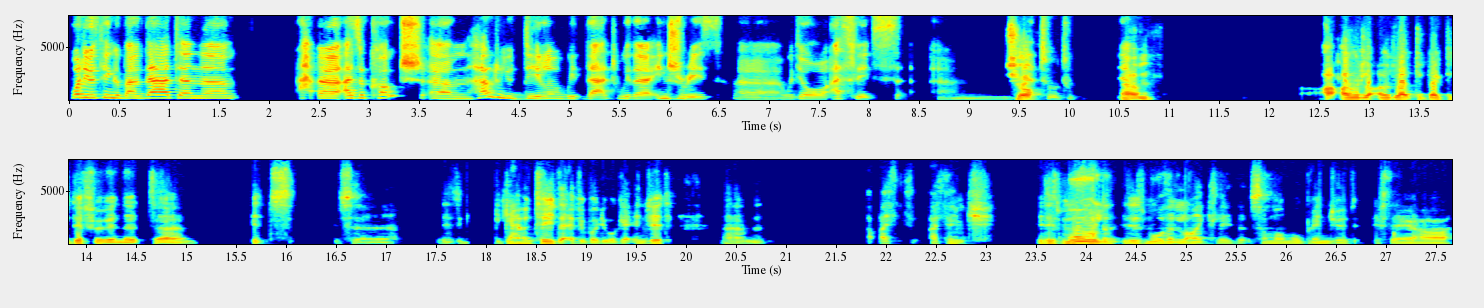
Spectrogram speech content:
what do you think about that? And um, uh, as a coach, um, how do you deal with that, with uh, injuries, uh, with your athletes? Um, sure. To, to, yeah. Um, I, would I would like to beg to differ in that um, it's it's, uh, it's guaranteed that everybody will get injured. Um, I th- I think it is more it is more than likely that someone will be injured if they are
